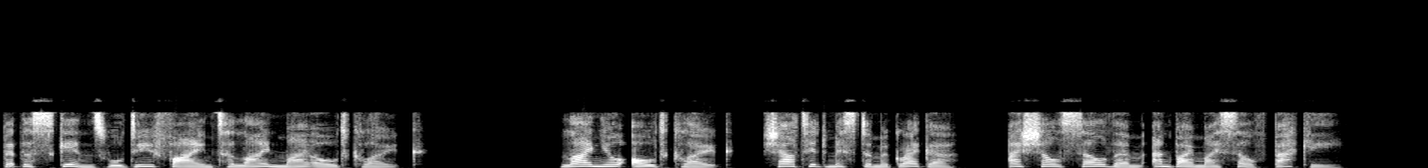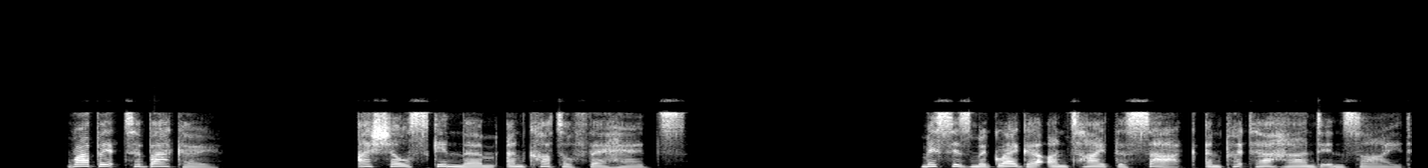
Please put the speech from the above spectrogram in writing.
but the skins will do fine to line my old cloak. Line your old cloak, shouted Mr. McGregor, I shall sell them and buy myself baccy. Rabbit tobacco. I shall skin them and cut off their heads. Mrs. McGregor untied the sack and put her hand inside.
